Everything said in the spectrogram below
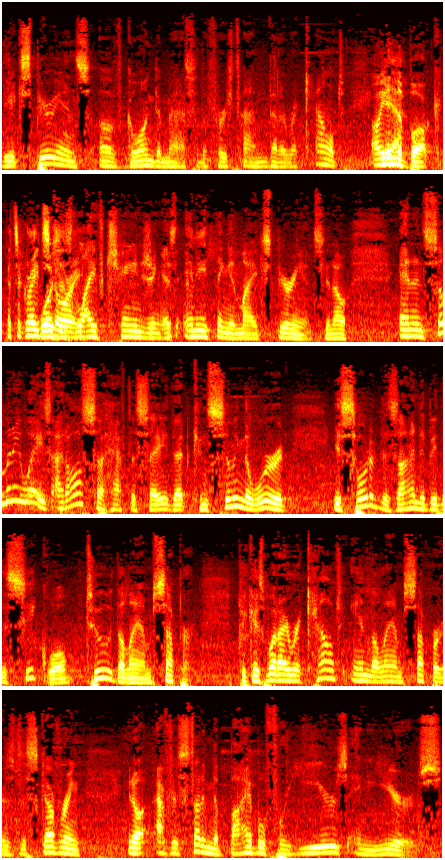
the experience of going to mass for the first time that I recount Oh, in yeah. the book It's a great was story. as life changing as anything in my experience. You know, and in so many ways, I'd also have to say that consuming the Word is sort of designed to be the sequel to the Lamb's Supper, because what I recount in the Lamb's Supper is discovering, you know, after studying the Bible for years and years,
